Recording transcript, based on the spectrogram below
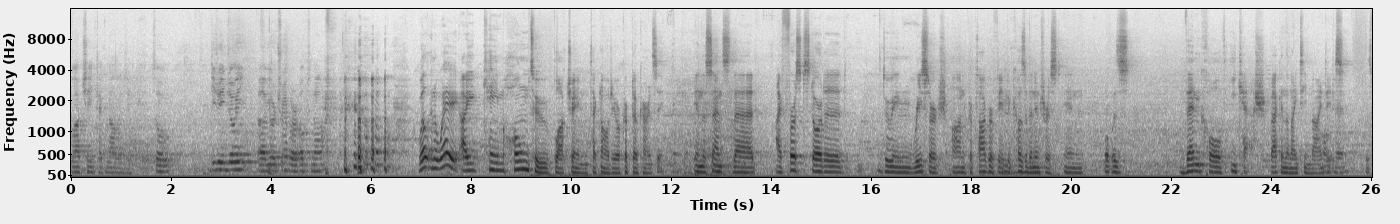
blockchain technology. So, did you enjoy uh, your travel up to now? well, in a way, I came home to blockchain technology or cryptocurrency okay. in the sense that I first started doing research on cryptography mm. because of an interest in what was then called eCash back in the 1990s. Okay.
